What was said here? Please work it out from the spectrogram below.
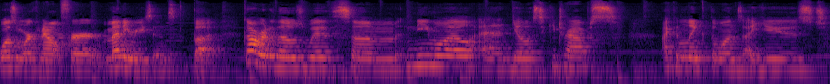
wasn't working out for many reasons, but got rid of those with some neem oil and yellow sticky traps. I can link the ones I used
